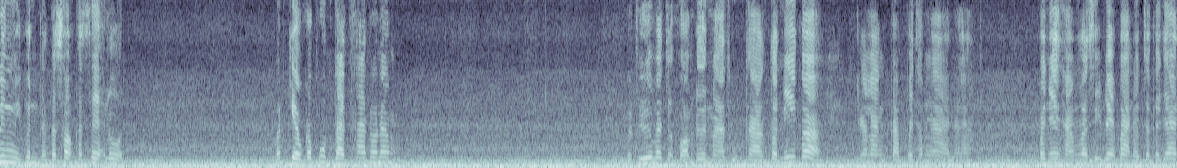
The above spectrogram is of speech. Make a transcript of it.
นึงนี่เพิ่นก็กระเซาะกระแสะโลดมันเกี่ยวกับภูมิต้านทานเท่านั้นก็ถือว่าเจ้าของเดินมาถูกทาง ตอนนี้ก็กำลังกลับไปทำงานนะคะ พราะเนี่ยถามว่าสิแวะบ้านเอาจักรยาน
